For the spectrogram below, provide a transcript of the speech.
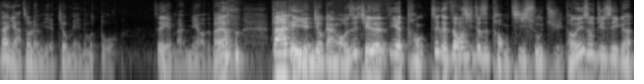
但亚洲人也就没那么多。这也蛮妙的，反正 大家可以研究看看。我是觉得，因为统这个东西就是统计数据，统计数据是一个，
